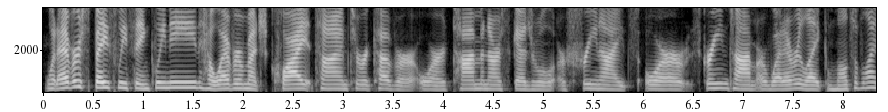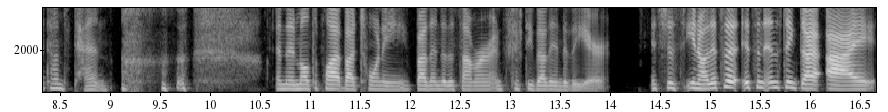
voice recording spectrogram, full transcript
Whatever space we think we need, however much quiet time to recover, or time in our schedule, or free nights, or screen time, or whatever, like multiply times 10. and then multiply it by 20 by the end of the summer and 50 by the end of the year it's just you know it's a it's an instinct I, I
